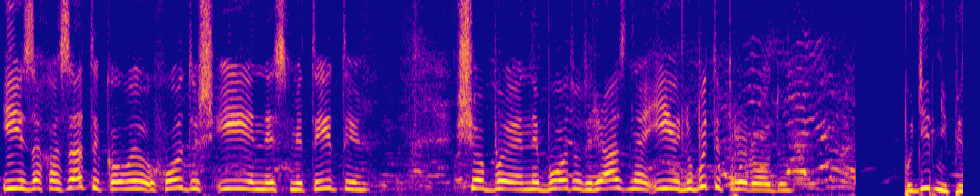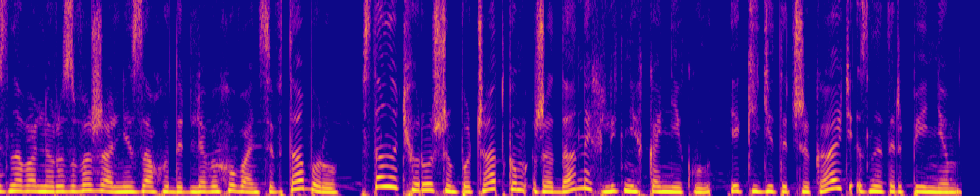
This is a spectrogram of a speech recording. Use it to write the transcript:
і захасати, коли ходиш, і не смітити, щоб не було тут грязно і любити природу. Подібні пізнавально-розважальні заходи для вихованців табору стануть хорошим початком жаданих літніх канікул, які діти чекають з нетерпінням,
